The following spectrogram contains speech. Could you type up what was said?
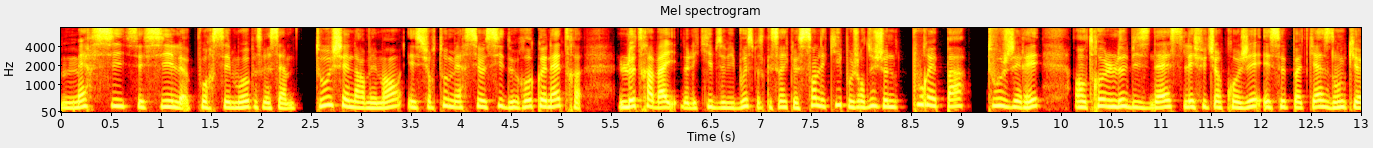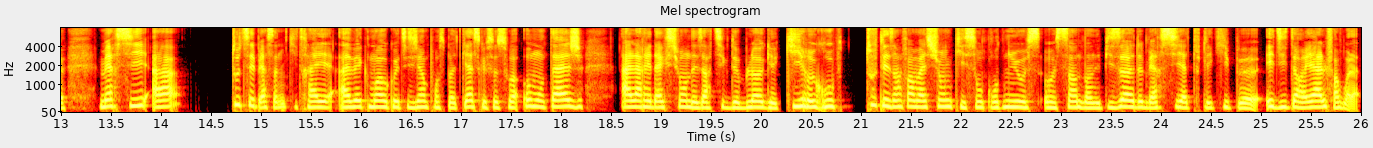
merci Cécile pour ces mots parce que ça me touche énormément et surtout merci aussi de reconnaître le travail de l'équipe The Beboost parce que c'est vrai que sans l'équipe aujourd'hui je ne pourrais pas tout gérer entre le business, les futurs projets et ce podcast. Donc euh, merci à toutes ces personnes qui travaillent avec moi au quotidien pour ce podcast, que ce soit au montage, à la rédaction des articles de blog qui regroupent toutes les informations qui sont contenues au, sein d'un épisode. Merci à toute l'équipe euh, éditoriale. Enfin voilà,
